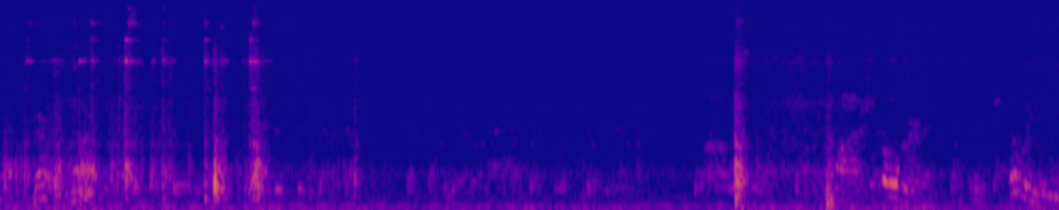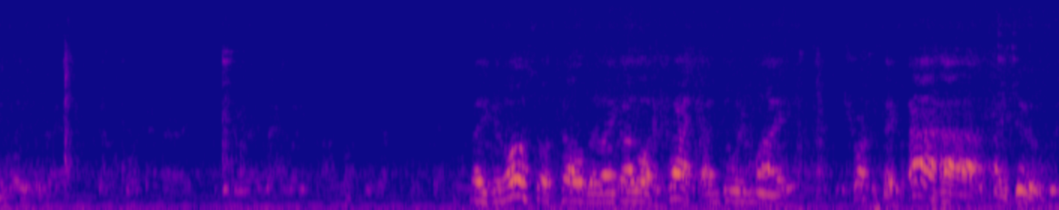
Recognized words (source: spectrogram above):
Well, Apparently not. My shoulder has been killing me lately. Now you can also tell that I got off track on doing my truck thing. Aha, I do.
